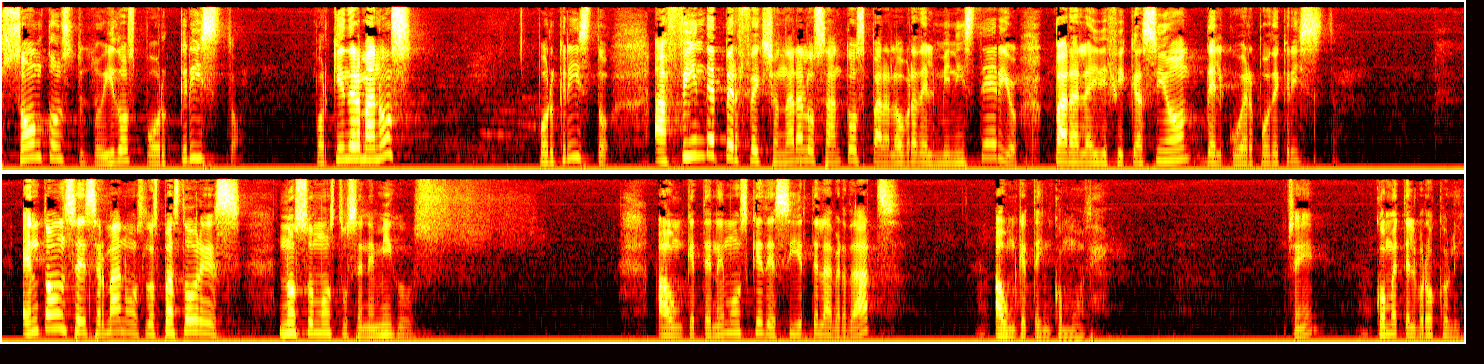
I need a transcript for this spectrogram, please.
son constituidos por Cristo. ¿Por quién, hermanos? Por Cristo, a fin de perfeccionar a los santos para la obra del ministerio, para la edificación del cuerpo de Cristo. Entonces, hermanos, los pastores no somos tus enemigos. Aunque tenemos que decirte la verdad, aunque te incomode. ¿Sí? Cómete el brócoli.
